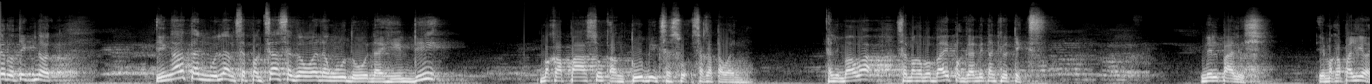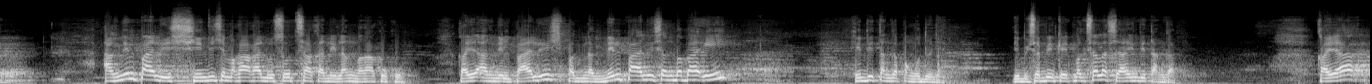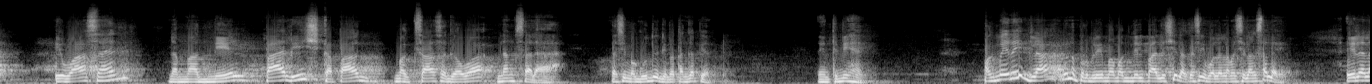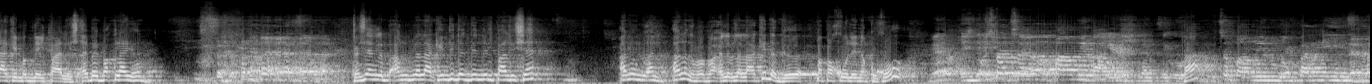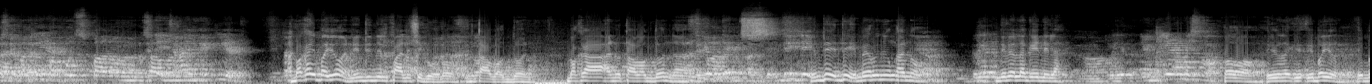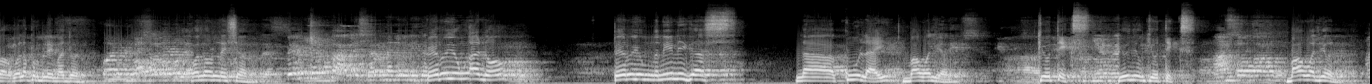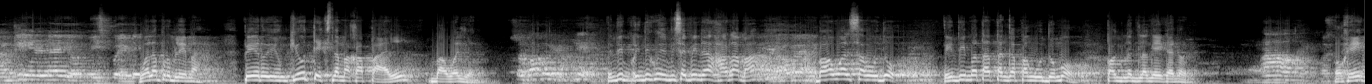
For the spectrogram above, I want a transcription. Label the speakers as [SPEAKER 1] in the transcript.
[SPEAKER 1] Pero take note, ingatan mo lang sa pagsasagawa ng wudu na hindi makapasok ang tubig sa, sa katawan mo. Halimbawa, sa mga babae, paggamit ng cutics. Nail polish. Eh, makapal yun. Ang nail polish, hindi siya makakalusot sa kanilang mga kuko. Kaya ang nail polish, pag nag-nail polish ang babae, hindi tanggap ang wudu niya. Ibig sabihin, kahit magsala siya, hindi tanggap. Kaya, iwasan na mag-nail polish kapag magsasagawa ng sala. Kasi magudo, di matanggap yun. Naintindihan? Pag may regla, wala problema mag-nail polish sila kasi wala naman silang sala eh. Eh, lalaki mag-nail polish, ay may bakla yun. kasi ang, ang lalaki, hindi nag-nail polish yan. Anong, al, anong, baba, alam lalaki, nagpapakulay ng kuko?
[SPEAKER 2] Basta sa paa mo yun.
[SPEAKER 1] Ha?
[SPEAKER 2] Sa paa mo parang iinis. Kasi pag nagpaputs pa ng
[SPEAKER 3] Hindi,
[SPEAKER 2] kasama mo.
[SPEAKER 3] clear.
[SPEAKER 1] Baka iba yun, hindi nail polish siguro, yung tawag doon. Baka ano tawag doon? ah,
[SPEAKER 3] Hindi, hindi.
[SPEAKER 1] hindi, hindi, meron yung ano, nilalagay nila.
[SPEAKER 3] Yung clear mismo.
[SPEAKER 1] Oo, iba yun. Iba, wala problema doon. Colorless yun.
[SPEAKER 3] Pero yung
[SPEAKER 1] ano, pero yung naninigas na kulay, bawal yun. Cutics. Yun yung cutics.
[SPEAKER 3] Ah,
[SPEAKER 1] Bawal yun.
[SPEAKER 3] ang clear na yun is pwede.
[SPEAKER 1] Walang problema. Pero yung cutics na makapal, bawal yun.
[SPEAKER 3] So bawal yung clear.
[SPEAKER 1] Hindi hindi ko ibig sabihin na haram ha. Bawal sa wudu. Hindi matatanggap ang wudu mo pag naglagay ka nun.
[SPEAKER 3] Ah, okay.
[SPEAKER 1] Okay?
